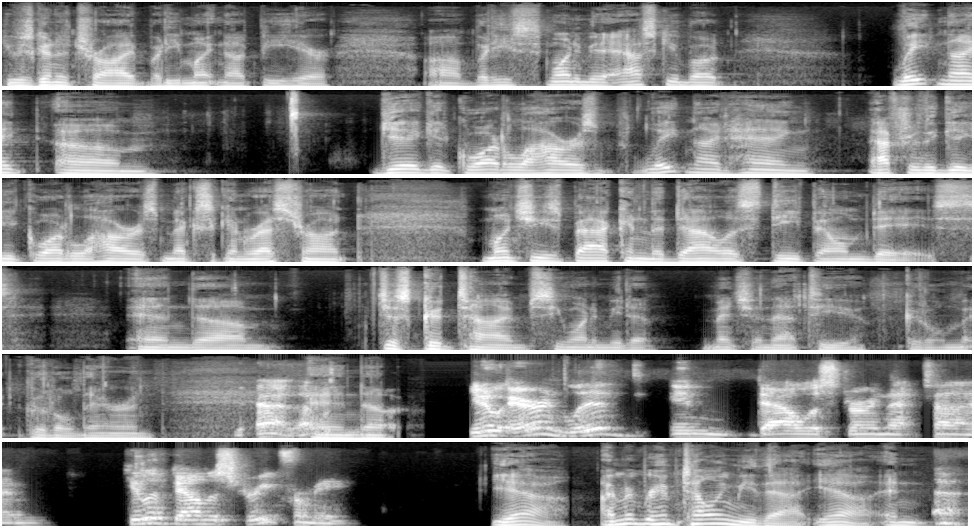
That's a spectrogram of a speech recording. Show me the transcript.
He was going to try, but he might not be here. Uh, but he wanted me to ask you about late night um, gig at Guadalajara's late night hang after the gig at Guadalajara's Mexican restaurant. Munchies back in the Dallas Deep Ellum days, and um, just good times. He wanted me to mention that to you. Good old, good old Aaron. Yeah, that was, And uh, you know, Aaron lived in Dallas during that time. He lived down the street from me. yeah, I remember him telling me that. Yeah, and Yeah,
